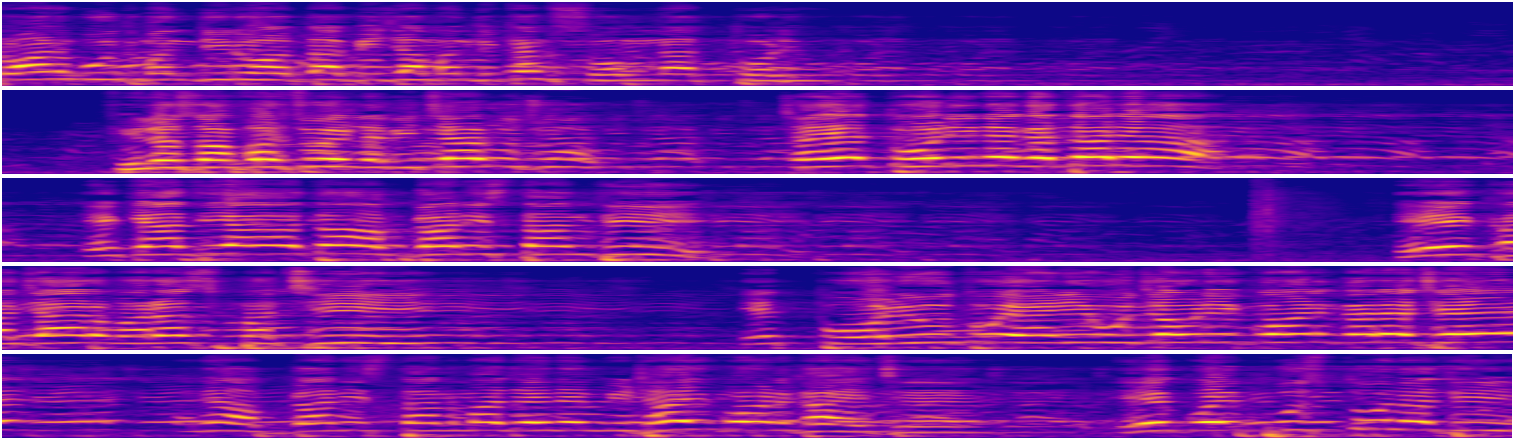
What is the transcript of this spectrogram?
ત્રણ બુદ્ધ મંદિરો હતા, બીજા મંદિર કેમ સોમનાથ તોડ્યું? ફિલોસોફર છું એટલે વિચારું છું. ચાહે તોડીને જતા રહ્યા એ ક્યાંથી આવ્યા હતા? અફઘાનિસ્તાનથી. એક હજાર વર્ષ પછી એ તોડ્યું તું, એની ઉજવણી કોણ કરે છે? અને અફઘાનિસ્તાનમાં જઈને મીઠાઈ કોણ ખાય છે? એ કોઈ પૂછતું નથી.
